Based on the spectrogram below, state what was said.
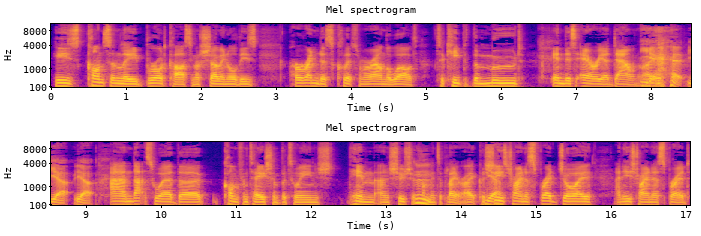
He's constantly broadcasting or showing all these horrendous clips from around the world to keep the mood in this area down, right? yeah, yeah, yeah. And that's where the confrontation between sh- him and Xuxa come into play, right? Because Mm. Yeah. she's trying to spread joy and he's trying to spread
